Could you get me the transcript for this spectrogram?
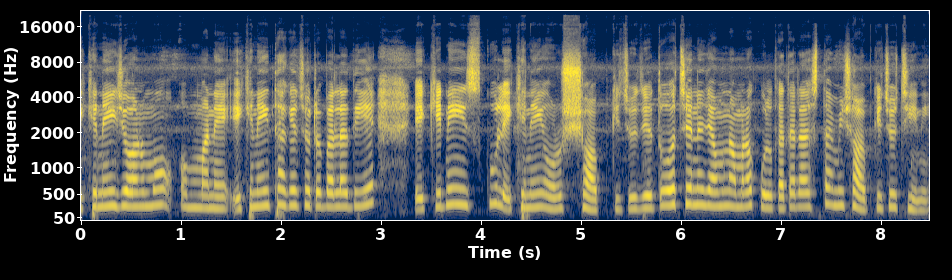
এখানেই জন্ম মানে এখানেই থাকে ছোটোবেলা দিয়ে। এখানেই স্কুল, এখানেই ওর সব কিছু যেহেতু ও চেনে, যেমন আমরা কলকাতার রাস্তা আমি সব কিছু চিনি।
